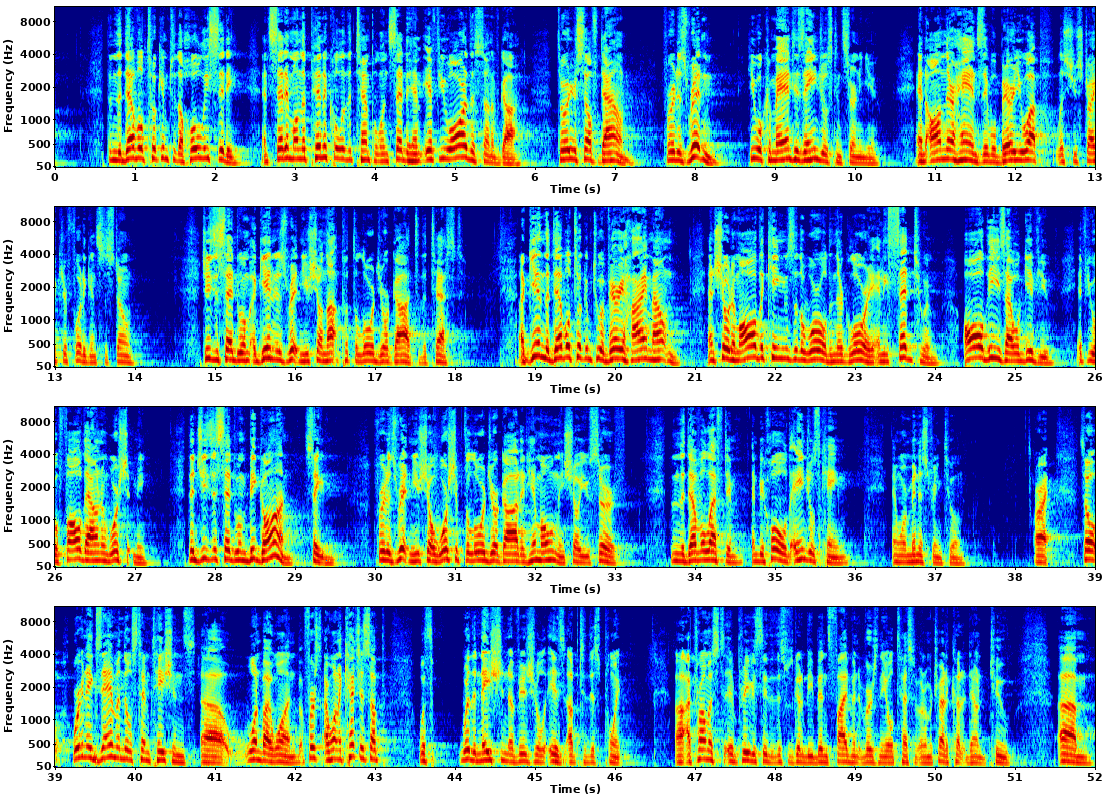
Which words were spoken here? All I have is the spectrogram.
Then the devil took him to the holy city and set him on the pinnacle of the temple and said to him, If you are the Son of God, throw yourself down, for it is written, He will command His angels concerning you, and on their hands they will bear you up, lest you strike your foot against a stone. Jesus said to him, Again it is written, You shall not put the Lord your God to the test. Again the devil took him to a very high mountain and showed him all the kingdoms of the world and their glory. And he said to him, All these I will give you, if you will fall down and worship me. Then Jesus said to him, Begone, Satan, for it is written, You shall worship the Lord your God, and him only shall you serve. Then the devil left him, and behold, angels came and were ministering to him. All right, so we're going to examine those temptations uh, one by one. But first, I want to catch us up with where the nation of Israel is up to this point. Uh, I promised previously that this was going to be Ben's five minute version of the Old Testament, but I'm going to try to cut it down to two. Um,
